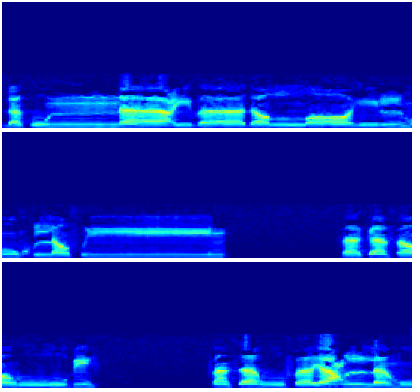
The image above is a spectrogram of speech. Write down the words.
لكنا عباد الله المخلصين فكفروا به فسوف يعلمون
